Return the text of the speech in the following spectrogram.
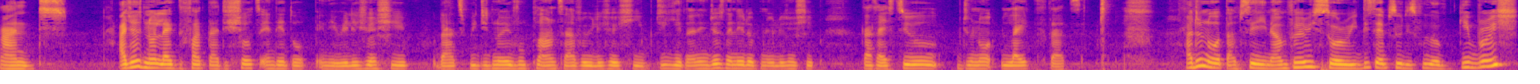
and I just don't like the fact that the short ended up in a relationship that we did not even plan to have a relationship. Do you get? And it just ended up in a relationship that I still do not like. That I don't know what I'm saying. I'm very sorry. This episode is full of gibberish.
